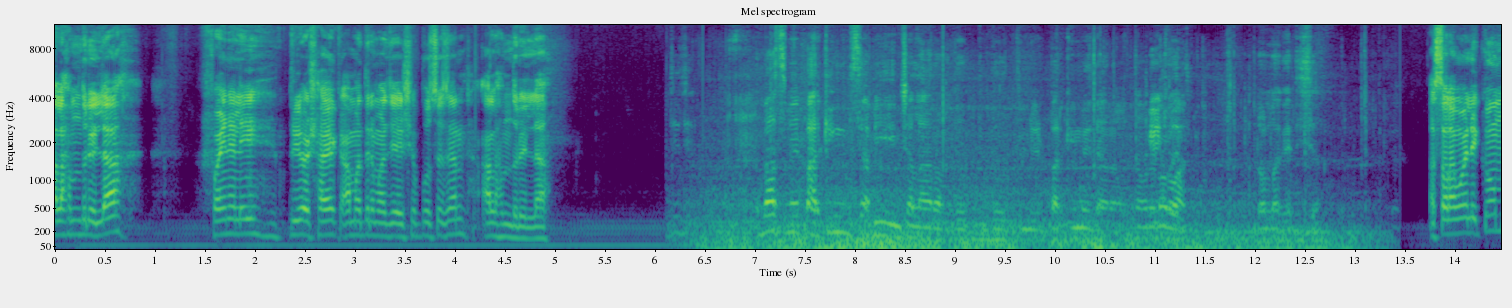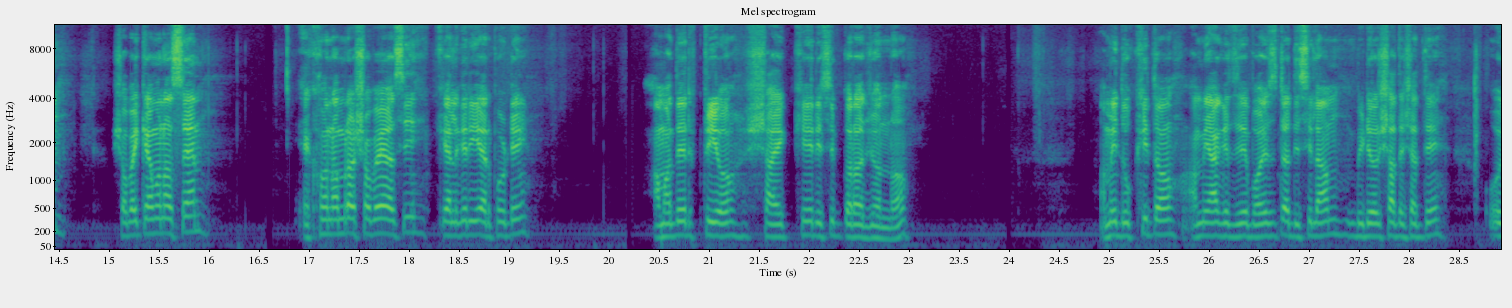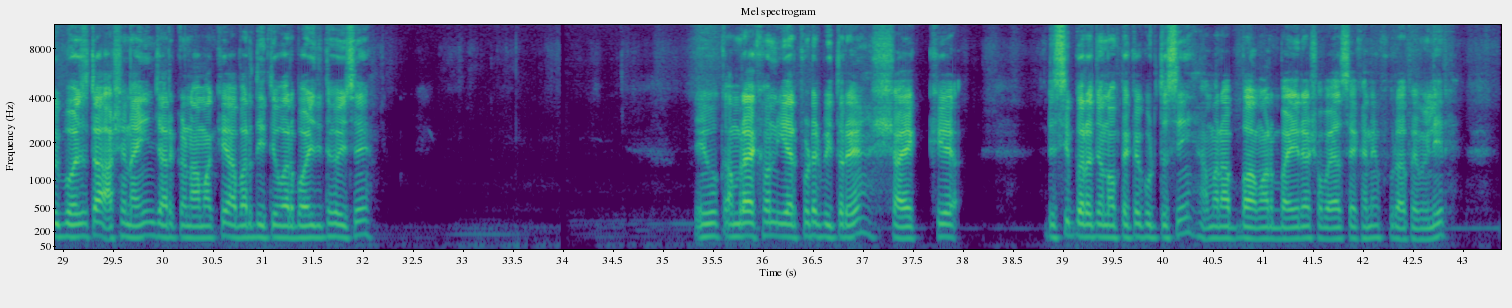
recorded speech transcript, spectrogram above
আলহামদুলিল্লাহ ফাইনালি প্রিয় শায়েক আমাদের মাঝে এসে পৌঁছেছেন আলহামদুলিল্লাহ जी जी बस मैं पार्किंग से अभी इंशाल्लाह आ रहा हूँ दो दो तीन मिनट पार्किंग में जा रहा हूँ Great डॉलर work. डॉलर लगा दीजिए আসসালামু আলাইকুম সবাই কেমন আছেন এখন আমরা সবাই আছি ক্যালগারি এয়ারপোর্টে আমাদের প্রিয় শায়েককে রিসিভ করার জন্য আমি দুঃখিত আমি আগে যে ভয়েসটা দিছিলাম ভিডিওর সাথে সাথে ওই বয়সটা আসে নাই, যার কারণে আমাকে আবার দ্বিতীয়বার বয়স দিতে হয়েছে। এই হোক, আমরা এখন এয়ারপোর্টের ভিতরে শায়েককে রিসিভ করার জন্য অপেক্ষা করতেছি। আমার আব্বা, আমার ভাইরা সবাই আছে এখানে, পুরা ফ্যামিলির।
